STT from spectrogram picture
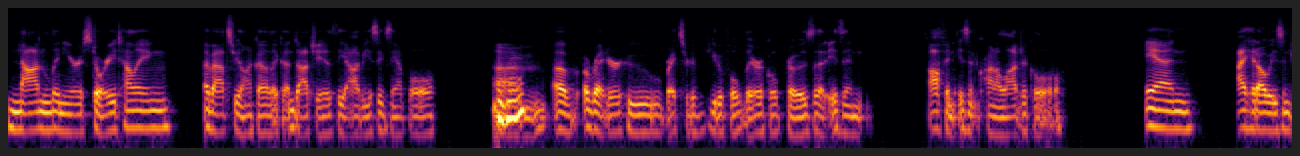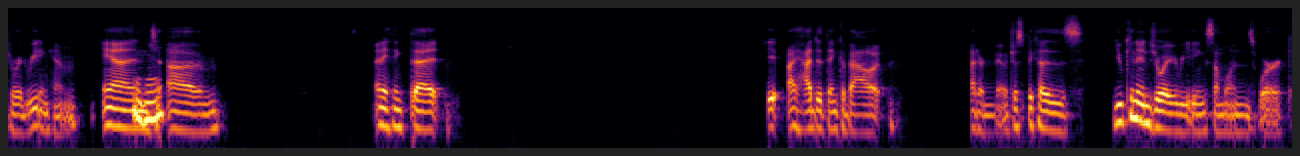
non-linear storytelling about Sri Lanka. Like Ondaatje is the obvious example mm-hmm. um, of a writer who writes sort of beautiful lyrical prose that isn't often isn't chronological. And I had always enjoyed reading him. And mm-hmm. um, and I think that it, I had to think about, I don't know, just because you can enjoy reading someone's work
